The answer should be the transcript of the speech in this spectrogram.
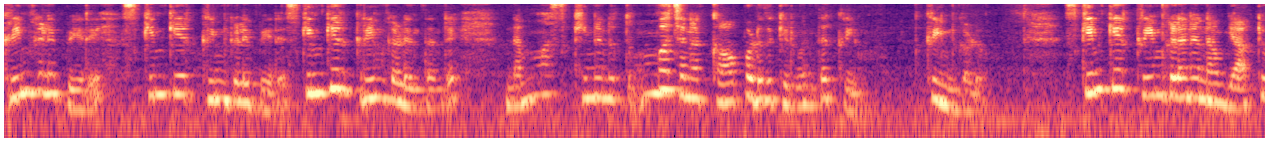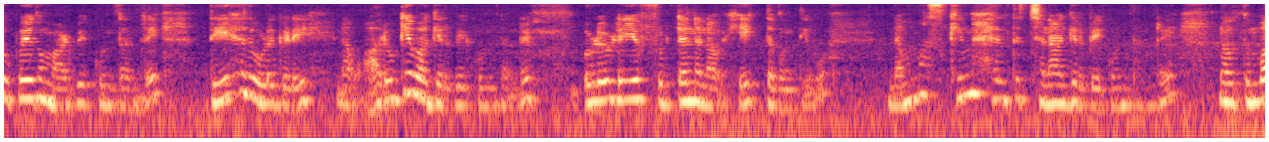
ಕ್ರೀಮ್ಗಳೇ ಬೇರೆ, ಸ್ಕಿನ್ ಕೇರ್ ಕ್ರೀಮ್ಗಳೇ ಬೇರೆ. ಸ್ಕಿನ್ ಕೇರ್ ಕ್ರೀಮ್ಗಳಂತಂದರೆ ನಮ್ಮ ಸ್ಕಿನ್ನನ್ನು ತುಂಬ ಚೆನ್ನಾಗಿ ಕಾಪಾಡೋದಕ್ಕಿರುವಂಥ ಕ್ರೀಮ್, ಕ್ರೀಮ್ಗಳು. ಸ್ಕಿನ್ ಕೇರ್ ಕ್ರೀಮ್ಗಳನ್ನು ನಾವು ಯಾಕೆ ಉಪಯೋಗ ಮಾಡಬೇಕು ಅಂತಂದರೆ ದೇಹದ ಒಳಗಡೆ ನಾವು ಆರೋಗ್ಯವಾಗಿರಬೇಕು ಅಂತಂದರೆ ಒಳ್ಳೊಳ್ಳೆಯ ಫುಡ್ಡನ್ನು ನಾವು ಹೇಗೆ ತಗೊತೀವೋ ನಮ್ಮ ಸ್ಕಿನ್ ಹೆಲ್ತ್ ಚೆನ್ನಾಗಿರಬೇಕು ಅಂತಂದರೆ ನಾವು ತುಂಬ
